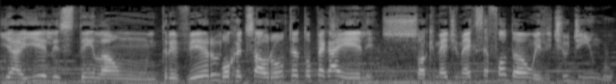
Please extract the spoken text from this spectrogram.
e aí eles têm lá um entreveiro. Boca de Sauron tentou pegar ele. Só que Mad Max é fodão, ele tinha o Dingo.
